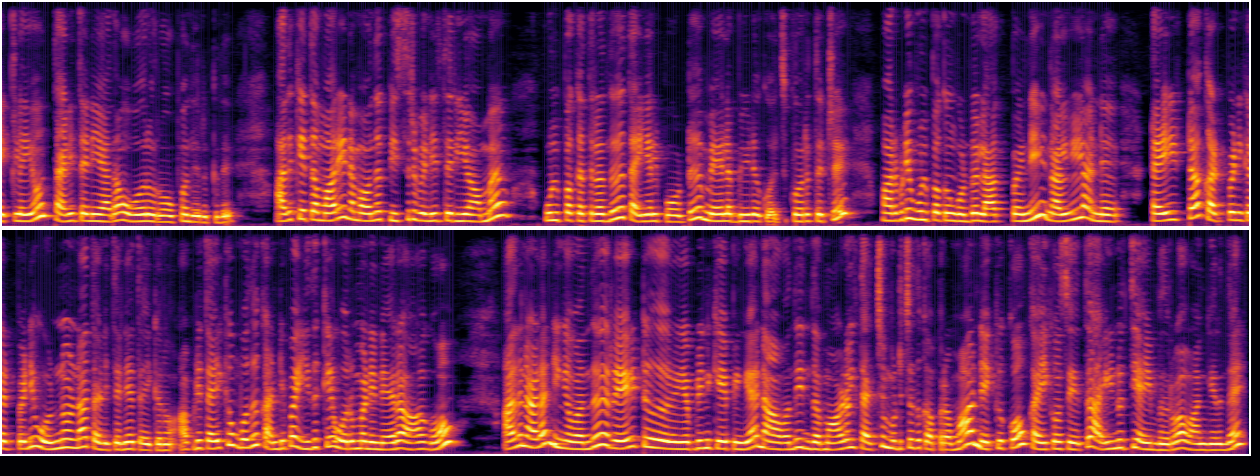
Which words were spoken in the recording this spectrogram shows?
நெக்லேயும் தனித்தனியாக தான் ஒவ்வொரு ரோப்பும் இருக்குது. அதுக்கேற்ற மாதிரி நம்ம வந்து பிசுறு வெளி தெரியாமல் உள்பக்கத்துலேருந்து தையல் போட்டு மேலே பீடை கொச்சு கொறுத்துட்டு மறுபடியும் உள்பக்கம் கொண்டு லாக் பண்ணி நல்லா நெ டைட்டாக கட் பண்ணி கட் பண்ணி ஒன்று ஒன்றா தனித்தனியாக தைக்கணும். அப்படி தைக்கும்போது கண்டிப்பாக இதுக்கே ஒரு மணி நேரம் ஆகும். அதனால் நீங்கள் வந்து ரேட்டு எப்படின்னு கேட்பீங்க நான் வந்து இந்த மாடல் தைச்சி முடிச்சதுக்கப்புறமா நெக்குக்கும் கைக்கும் சேர்த்து ஐநூற்றி ஐம்பது ரூபா வாங்கியிருந்தேன்.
